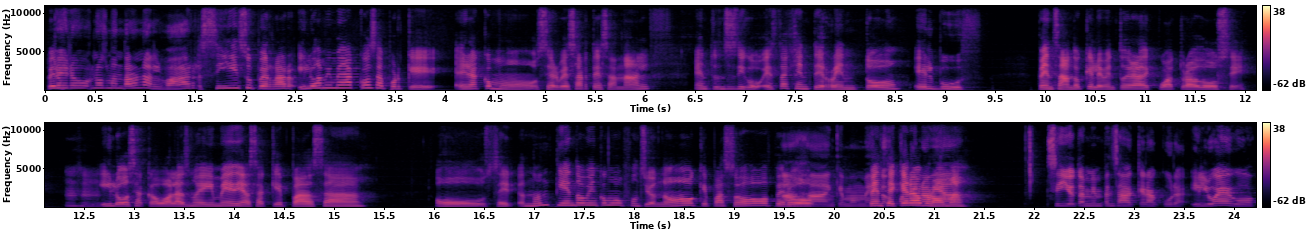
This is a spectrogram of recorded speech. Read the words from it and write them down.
pero, Pero, nos mandaron al bar. sí, súper raro. Y luego a mí me da cosa porque era como cerveza artesanal. Entonces digo, esta gente rentó el booth pensando que el evento era de 4 a 12 Ujú. y luego se acabó a las 9 y media. O sea, ¿qué pasa? O se- no entiendo bien cómo funcionó, qué pasó, pero Ajá, ¿en qué momento? pensé que era no había- broma. Sí, yo también pensaba que era cura. Y luego,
